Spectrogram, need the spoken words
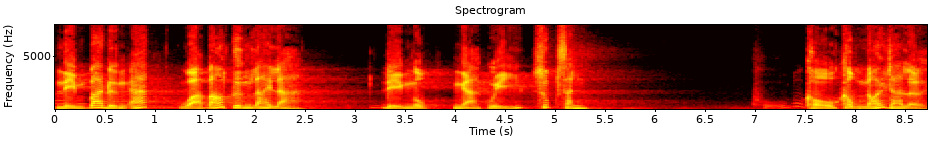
Niệm ba đường ác quả báo tương lai là địa ngục, ngạ quỷ, súc sanh. Khổ không nói ra lời.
